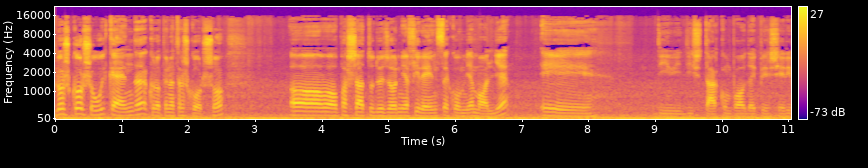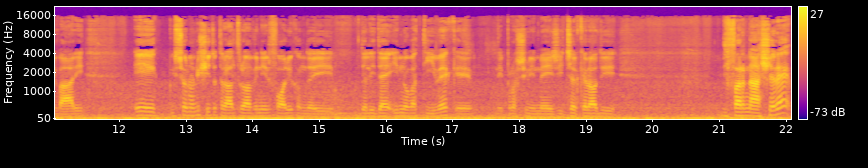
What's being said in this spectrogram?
Lo scorso weekend, quello appena trascorso, ho passato due giorni a Firenze con mia moglie e di, di stacco un po' dai pensieri vari e sono riuscito tra l'altro a venire fuori con dei, delle idee innovative che nei prossimi mesi cercherò di di far nascere,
